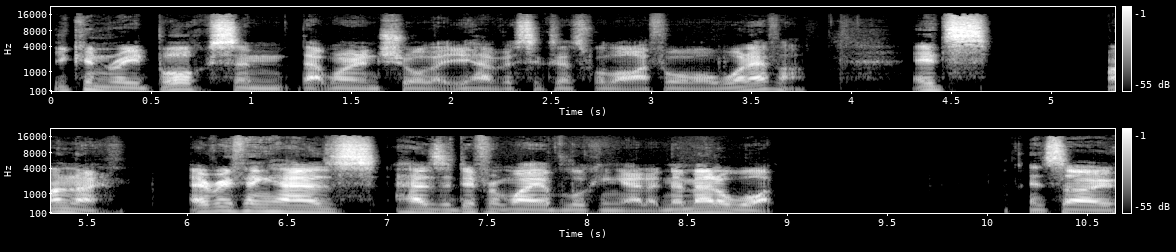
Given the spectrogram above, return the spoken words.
You can read books and that won't ensure that you have a successful life or whatever. It's I don't know. Everything has has a different way of looking at it, no matter what. And so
